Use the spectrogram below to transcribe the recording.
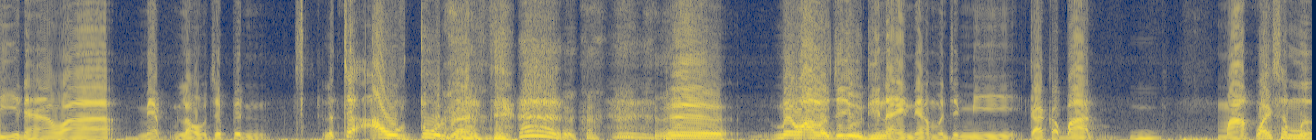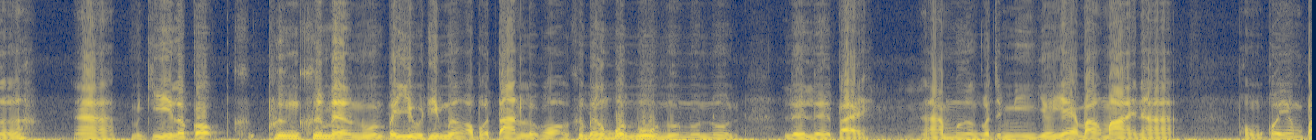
ดีๆนะฮะว่าแมปเราจะเป็น แล้วจะเอาตูดนะ เออ ไม่ว่าเราจะอยู่ที่ไหนเนี่ย มันจะมีกากบาทมาร์กไว้เสมอ อ่า เมื่อกี้เราก็พึ่งขึ้นไปทางนู้นไปอยู่ที่เมืองอัลเบอร์ตันแล้วก็ขึ้นไปข้างบนนู่นนู่นนู่นนู่นเลยเลยไปนะเมืองก็จะมีเยอะแยะมากมายนะฮะ ผมก็ยังไป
